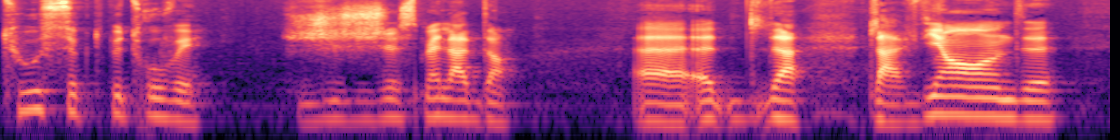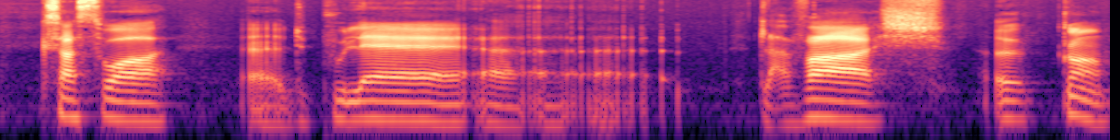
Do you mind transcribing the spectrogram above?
tout ce que tu peux trouver. Je, je se mets là-dedans. de, la, viande, que ça soit du poulet, de la vache, quand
